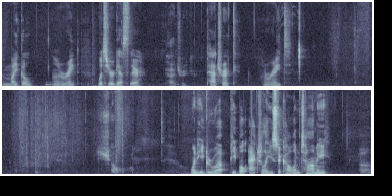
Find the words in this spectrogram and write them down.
A Michael. All right. What's your guess there? Patrick. Patrick. All right. When he grew up, people actually used to call him Tommy Oh.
